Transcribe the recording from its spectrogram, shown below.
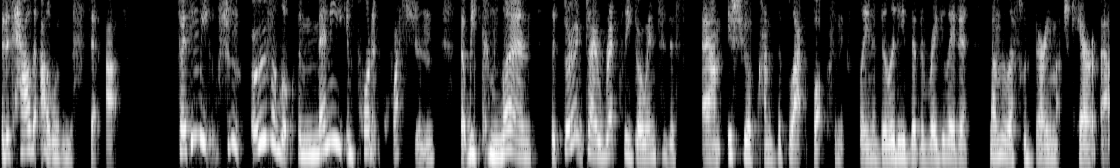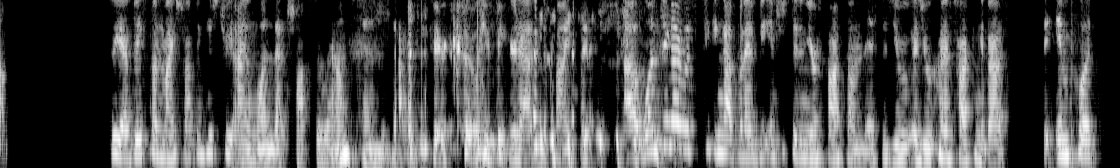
but it's how the algorithm is set up. So I think we shouldn't overlook the many important questions that we can learn that don't directly go into this um, issue of kind of the black box and explainability that the regulator nonetheless would very much care about. So yeah, based on my shopping history, I am one that shops around, and that would be very clearly figured out and defined. But uh, one thing I was picking up, and I'd be interested in your thoughts on this, is you as you were kind of talking about the inputs,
